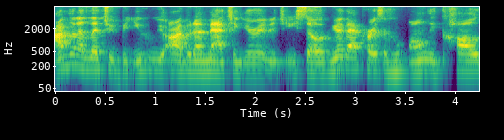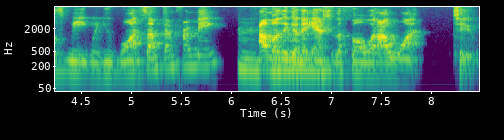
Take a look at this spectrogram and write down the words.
I'm going to let you be who you are, but I'm matching your energy. So if you're that person who only calls me when you want something from me, mm-hmm. I'm only going to answer the phone when I want to.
